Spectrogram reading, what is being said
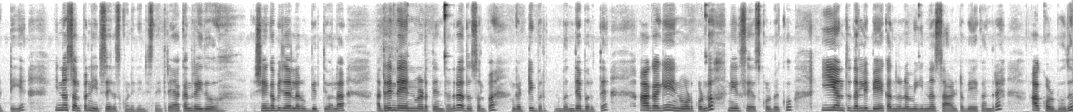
ಗಟ್ಟಿಗೆ. ಇನ್ನೂ ಸ್ವಲ್ಪ ನೀರು ಸೇರಿಸ್ಕೊಂಡಿದ್ದೀನಿ ಸ್ನೇಹಿತರೆ. ಯಾಕಂದರೆ ಇದು ಶೇಂಗಾ ಬೀಜ ಎಲ್ಲ ರುಬ್ಬಿರ್ತೀವಲ್ಲ ಅದರಿಂದ ಏನು ಮಾಡುತ್ತೆ ಅಂತಂದರೆ ಅದು ಸ್ವಲ್ಪ ಗಟ್ಟಿ ಬರ್, ಬಂದೇ ಬರುತ್ತೆ. ಹಾಗಾಗಿ ನೋಡಿಕೊಂಡು ನೀರು ಸೇರಿಸ್ಕೊಳ್ಬೇಕು. ಈ ಹಂತದಲ್ಲಿ ಬೇಕಂದ್ರೆ ನಮಗೆ ಇನ್ನೂ ಸಾಲ್ಟ್ ಬೇಕಂದರೆ ಹಾಕ್ಕೊಳ್ಬೋದು.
